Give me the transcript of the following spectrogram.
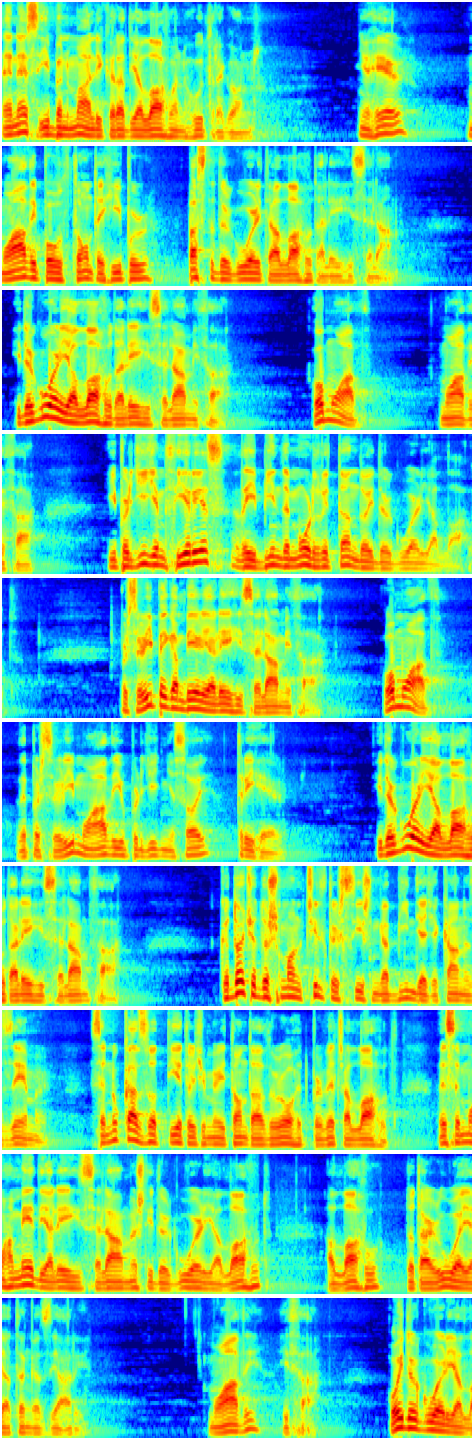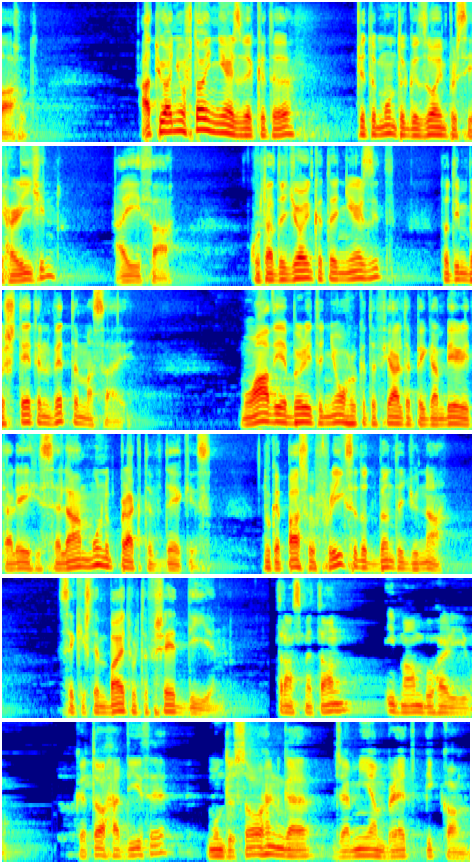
Enes ibn Malik radijallahu anhu tregon, Një herë, Muadhi po udhëtonte hipur pas të Dërguarit të Allahut alejhi selam. I Dërguari i Allahut alejhi selam i tha, O Muadh! Muadhi tha, I përgjigjem thirrjes dhe i bindem urdhrit tënd o i Dërguari i Allahut. Përsëri Pejgamberi alejhi selam i tha, O Muadh! Dhe përsëri Muadhi iu përgjigj njësoj tri herë. I Dërguari i Allahut alejhi selam tha, Këdo që dëshmon çiltërsisht nga bindja që ka në zemër se nuk ka Zot tjetër që meriton të adhurohet përveç Allahut dhe se Muhamedi alejhi selam është i Dërguari i Allahut, Allahu do ta ruajë atë nga zjarri. Muadhi i tha, O i Dërguari i Allahut! A t'ua njoftoj njerëzve këtë, që të mund të gëzojnë për Sihariqin? ai i tha. Kur ta dëgjojnë këtë njerëzit, do t'i mbështeten vetëm asaj. Muadhi e bëri të njohur këtë fjalë të Pejgamberit alejhi selam mu në prag të vdekjes, duke pasur frikë se do të bënte gjynah, se kishte mbajtur të fshehtë dijen. Transmeton Imam Buhariu. Këto hadithe mundësohen nga xhamiambret pik kom.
